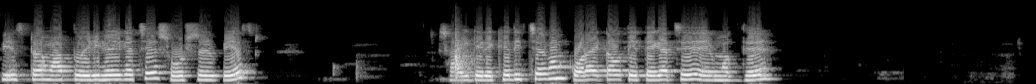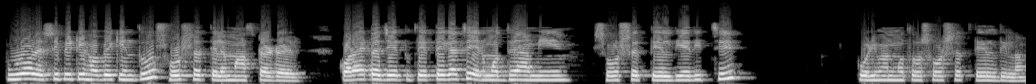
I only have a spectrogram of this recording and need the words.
পেস্টটা আমার তৈরি হয়ে গেছে, সর্ষের পেস্ট সাইডে রেখে দিচ্ছে এখন। কড়াইটাও তেতে গেছে এর মধ্যে। পুরো রেসিপিটি হবে কিন্তু সর্ষের তেলে মাস্টার্ড অয়েল কড়াইটা যেহেতু তেতে গেছে, এর মধ্যে আমি সর্ষের তেল দিয়ে দিচ্ছি। পরিমাণ মতো সর্ষের তেল দিলাম।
